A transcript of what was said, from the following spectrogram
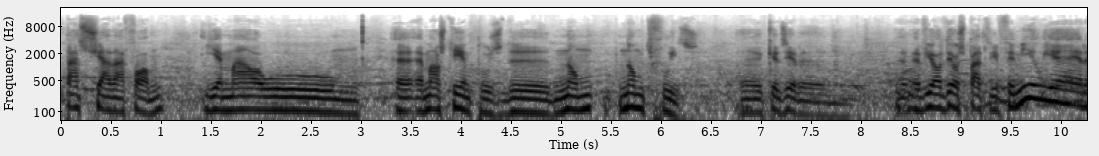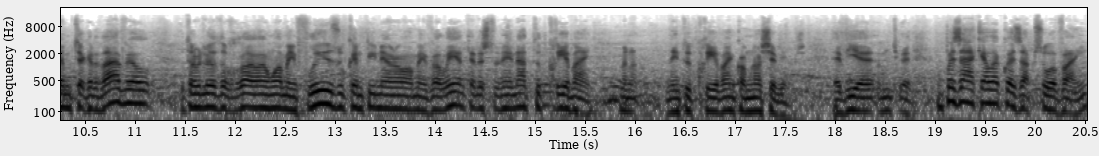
está associada à fome, e a, mau, a, a maus tempos de não, não muito felizes. Uh, quer dizer, uh, Havia o Deus, Pátria e Família, era muito agradável, o trabalhador rural era um homem feliz, o campino era um homem valente, era extraordinário, tudo corria bem. Mas não, nem tudo corria bem, como nós sabemos. Havia muito... Depois há aquela coisa, a pessoa vem,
